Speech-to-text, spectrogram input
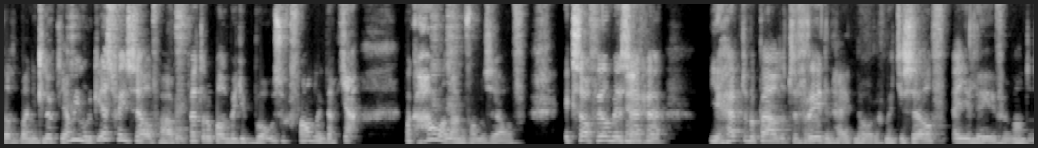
dat het maar niet lukt. Ja, maar je moet ik eerst van jezelf houden. Ik werd er ook wel een beetje bozig van. Ik dacht, ja, maar ik hou al lang van mezelf. Ik zou veel meer Ja. zeggen, je hebt een bepaalde tevredenheid nodig met jezelf en je leven. Want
